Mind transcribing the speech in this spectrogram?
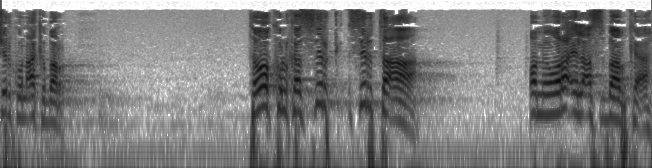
shirkun akbar. Tawakulka sirta ah oo min waraa'i alasbaabka ah.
